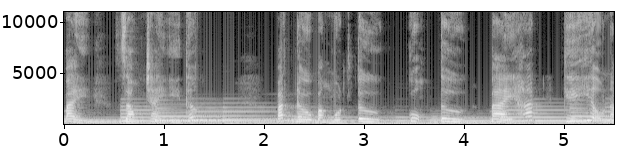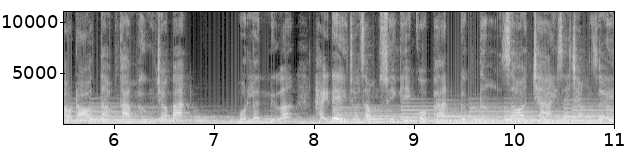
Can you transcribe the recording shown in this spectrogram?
7. Dòng chảy ý thức Bắt đầu bằng một từ, cụm từ, bài hát, ký hiệu nào đó tạo cảm hứng cho bạn một lần nữa, hãy để cho dòng suy nghĩ của bạn được tự do trải ra trang giấy.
